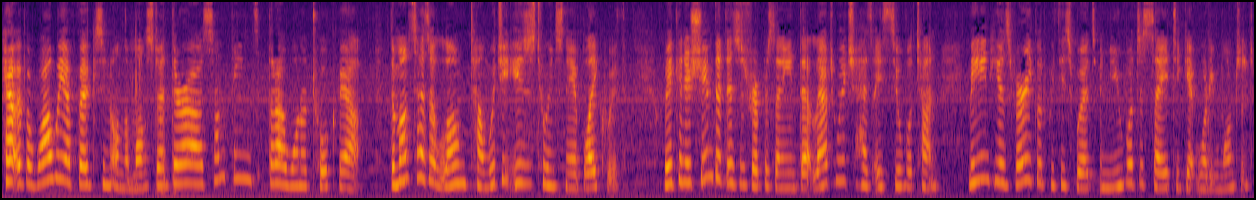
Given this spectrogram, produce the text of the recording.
However, while we are focusing on the monster, there are some things that I want to talk about. The monster has a long tongue which it uses to ensnare Blake with. We can assume that this is representing that Loutermilch has a silver tongue, meaning he was very good with his words and knew what to say to get what he wanted.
